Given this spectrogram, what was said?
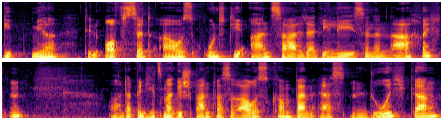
gibt mir den Offset aus und die Anzahl der gelesenen Nachrichten. Und da bin ich jetzt mal gespannt, was rauskommt beim ersten Durchgang.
